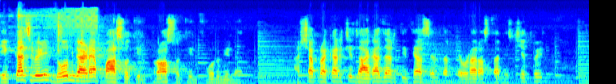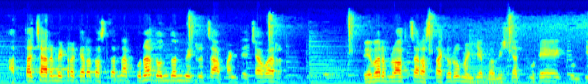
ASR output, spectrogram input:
एकाच वेळी दोन गाड्या पास होतील क्रॉस होतील फोर व्हीलर. अशा प्रकारची जागा जर तिथे असेल तर तेवढा रस्ता निश्चित होईल. आत्ता चार मीटर करत असताना पुन्हा दोन दोन मीटरचा आपण त्याच्यावर पेवर ब्लॉकचा रस्ता करू म्हणजे भविष्यात कुठे कोणती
